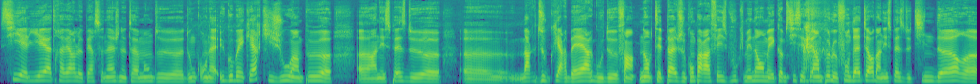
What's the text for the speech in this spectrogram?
Si elle y est à travers le personnage notamment de donc on a Hugo Becker qui joue un peu un espèce de Mark Zuckerberg ou de enfin non peut-être pas je compare à Facebook mais non mais comme si c'était un peu le fondateur d'un espèce de Tinder euh,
